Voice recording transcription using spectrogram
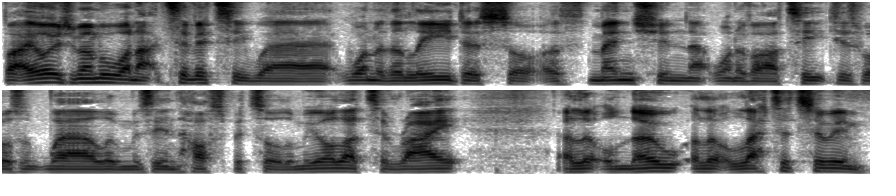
But I always remember one activity where one of the leaders sort of mentioned that one of our teachers wasn't well and was in hospital, and we all had to write a little note, a little letter to him.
